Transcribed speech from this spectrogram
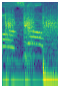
demasiado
